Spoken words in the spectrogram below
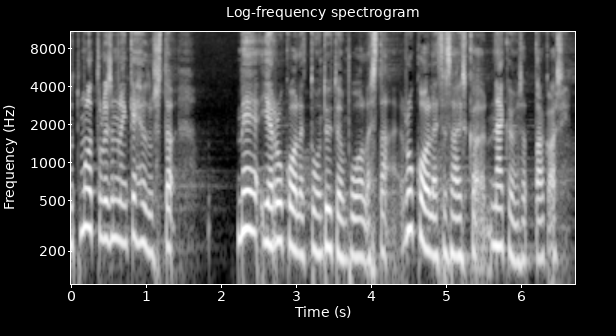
mutta mulla tuli semmoinen kehotus, että me ja rukoile tuon tytön puolesta, rukoile, että se saisi näkönsä takaisin.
